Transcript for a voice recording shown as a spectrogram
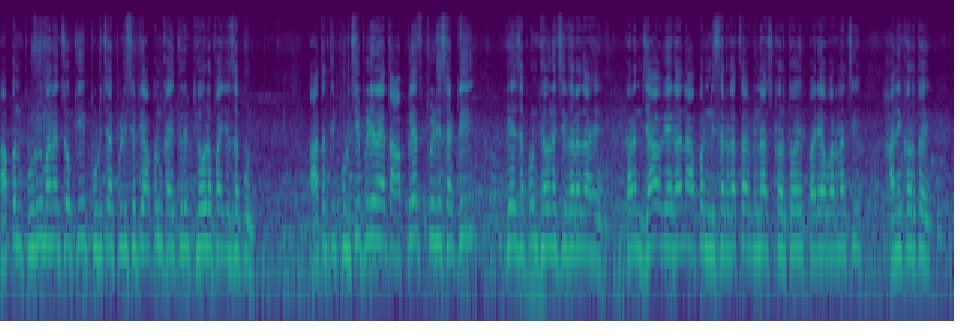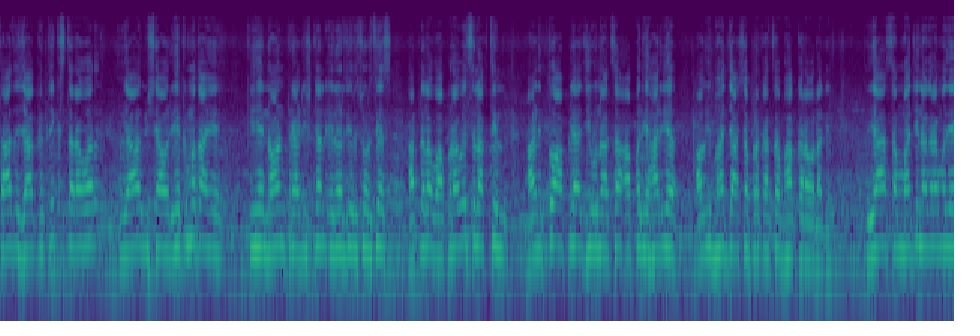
आपण पूर्वी म्हणायचो की पुढच्या पिढीसाठी आपण काहीतरी ठेवलं पाहिजे जपून. आता ती पुढची पिढी नाही तर आपल्याच पिढीसाठी हे जपून ठेवण्याची गरज आहे. कारण ज्या वेगानं आपण निसर्गाचा विनाश करतोय पर्यावरणाची हानी करतोय तर आज जागतिक स्तरावर या विषयावर एकमत आहे की हे नॉन ट्रॅडिशनल एनर्जी रिसोर्सेस आपल्याला वापरावेच लागतील आणि तो आपल्या जीवनाचा अपरिहार्य अविभाज्य अशा प्रकारचा भाग करावा लागेल. तर या संभाजीनगरामध्ये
